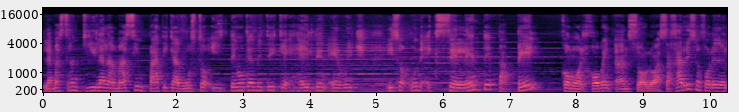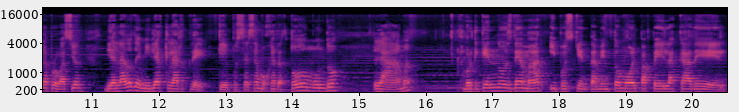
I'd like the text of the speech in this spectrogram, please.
la más tranquila, la más simpática a gusto. Y tengo que admitir que Hayden Enrich hizo un excelente papel como el joven Han Solo. Hasta Harrison Ford le dio la aprobación. Y al lado de Emilia Clark, de que pues esa mujer a todo mundo la ama. Porque quien nos de amar y pues quien también tomó el papel acá del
